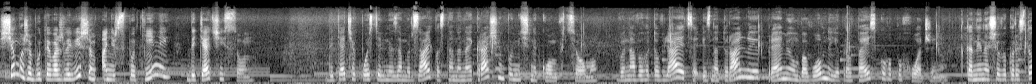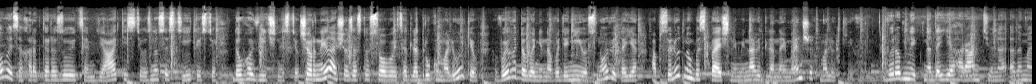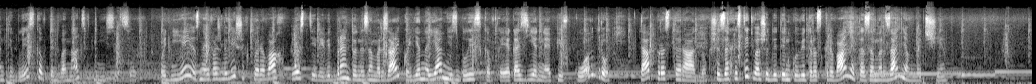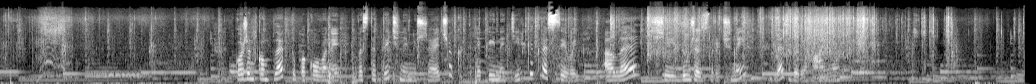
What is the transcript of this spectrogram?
Що може бути важливішим, аніж спокійний дитячий сон? Дитяча постіль незамерзайка стане найкращим помічником в цьому. Вона виготовляється із натуральної преміум бавовни європейського походження. Тканина, що використовується, характеризується м'якістю, зносостійкістю, довговічністю. Чорнила, що застосовуються для друку малюнків, виготовлені на водяній основі та є абсолютно безпечними навіть для найменших малюків. Виробник надає гарантію на елементи блискавки 12 місяців. Однією з найважливіших переваг постілі від бренду Незамерзайко є наявність блискавки, яка з'єднує півковдру та простирадло, що захистить вашу дитинку від розкривання та замерзання вночі. Кожен комплект упакований в естетичний мішечок, який не тільки красивий, але ще й дуже зручний для зберігання.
